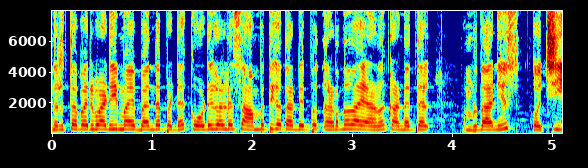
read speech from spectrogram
നൃത്ത പരിപാടിയുമായി ബന്ധപ്പെട്ട് കോടികളുടെ സാമ്പത്തിക തട്ടിപ്പ് നടന്നതായാണ് കണ്ടെത്തൽ. അമൃത ന്യൂസ് കൊച്ചി.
